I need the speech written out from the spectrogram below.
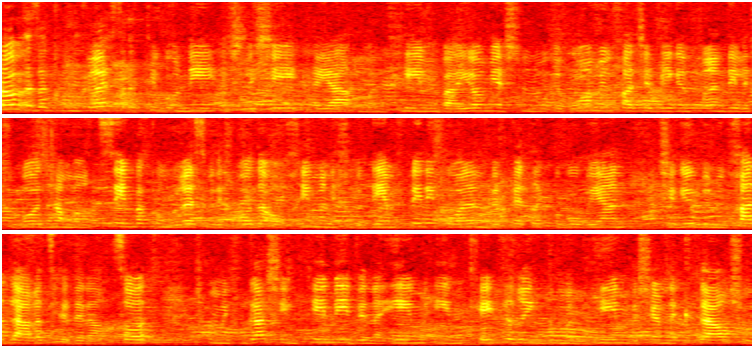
טוב, אז הקונגרס הטבעוני השלישי היה מדהים, והיום יש לנו אירוע מיוחד של ויגן פרנדי לכבוד המרצים בקונגרס ולכבוד האורחים הנכבדים, פיליפ וולן ופטריק פבוביאן, שהגיעו במיוחד לארץ כדי להרצות. יש פה מפגש אינטימי ונעים עם קייטרינג מדהים בשם נקטר, שהוא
